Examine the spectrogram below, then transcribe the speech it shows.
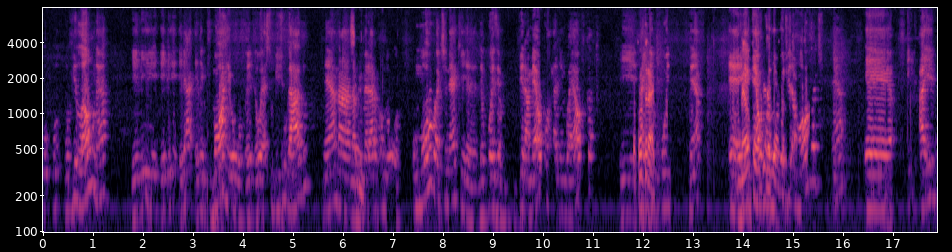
o, o vilão, né? Ele, ele, ele, ele morre ou, ou é subjugado né? Na, na primeira era quando o Morgoth, né? Que depois vira Melkor na língua élfica. E aí depois, né? É, Melkor, Melkor depois vira Morgoth, né? É, aí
